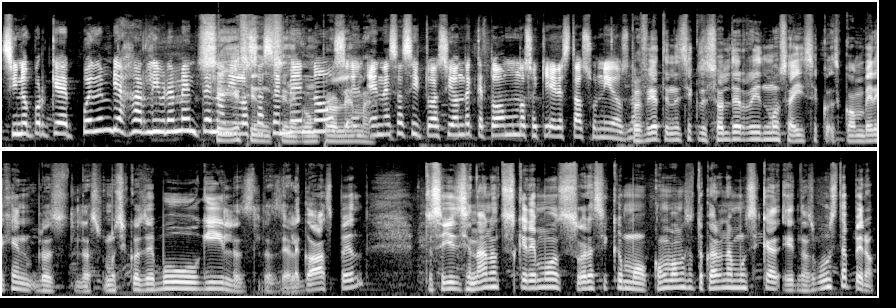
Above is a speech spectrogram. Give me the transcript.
sino porque pueden viajar libremente, Sí, nadie los sin- hace sin menos en, esa situación de que todo el mundo se quiere ir a Estados Unidos, ¿no? Pero fíjate, en ese crisol de ritmos ahí se co- convergen los, los músicos de boogie, los, los de la gospel. Entonces ellos dicen, no, nosotros queremos, ahora sí como, ¿cómo vamos a tocar una música? Eh, nos gusta, pero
